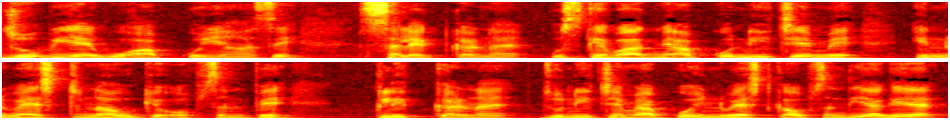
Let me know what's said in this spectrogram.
जो भी है वो आपको यहाँ से सेलेक्ट करना है। उसके बाद में आपको नीचे में इन्वेस्ट नाउ के ऑप्शन पे क्लिक करना है। जो नीचे में आपको इन्वेस्ट का ऑप्शन दिया गया है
